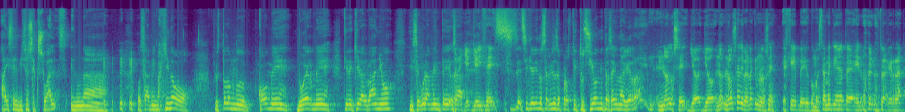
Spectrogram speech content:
¿hay servicios sexuales en una... O sea, me imagino, pues todo el mundo come, duerme, tiene que ir al baño y seguramente, o sea, Bueno, yo, yo hice, ¿sigue habiendo servicios de prostitución mientras hay una guerra? No lo sé, yo, yo no, no sé, de verdad que no lo sé. Es que eh, como estás metido en otra, en, en otra guerra,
